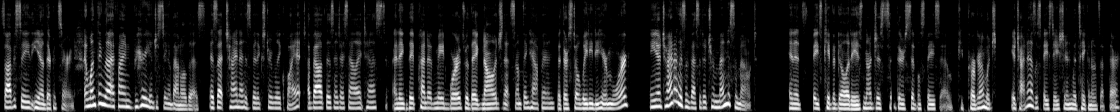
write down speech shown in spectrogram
So obviously, you know, they're concerned. And one thing that I find very interesting about all this is that China has been extremely quiet about this anti-satellite test. I think they've kind of made words where they acknowledge that something happened, but they're still waiting to hear more. And, you know, China has invested a tremendous amount in its space capabilities, not just their civil space uh, program, which you know, China has a space station with taikonauts up there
